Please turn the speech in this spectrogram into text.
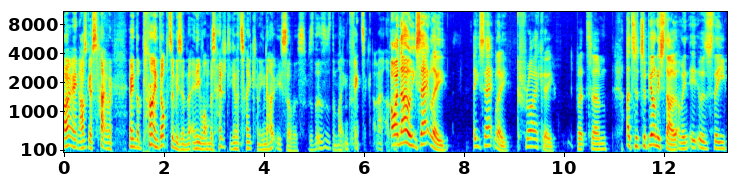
I mean, I was going to say, I mean, I mean, the blind optimism that anyone was actually going to take any notice of us was this is the main thing to come out. Of Oh, I know exactly, exactly. Crikey! But um, uh, to to be honest though, I mean, it was the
